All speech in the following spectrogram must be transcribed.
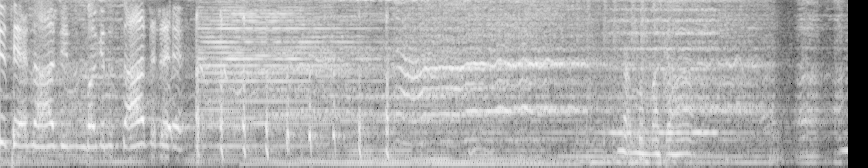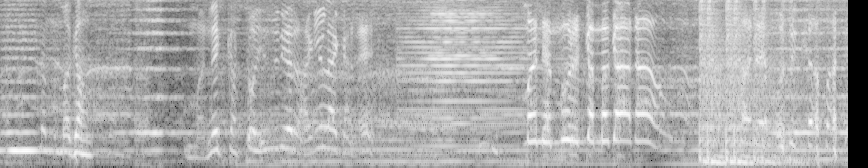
ಇದೇ ನಾ ನಿನ್ ಮಗನ ಸಾಧನೆ. ನಮ್ಮ ಮಗ. ನಮ್ಮ ಮಗ. ಮನೆ ಕಟ್ಟೋ ಇಂಜಿನಿಯರ್ ಆಗ್ಲಿಲ್ಲ ಕಣೆ. ಮನೆ ಮುರುಕ ಮಗ ಮನೆ ಮುರುಕ ಮಗ.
